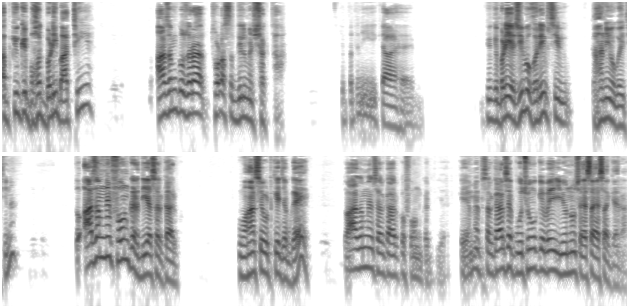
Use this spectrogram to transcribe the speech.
اب کیونکہ بہت بڑی بات تھی یہ آزم کو ذرا تھوڑا سا دل میں شک تھا کہ پتہ نہیں یہ کیا ہے۔ کیونکہ بڑی عجیب و غریب سی کہانی ہو گئی تھی نا۔ تو اعظم نے فون کر دیا سرکار کو۔ وہاں سے اٹھ کے جب گئے تو اعظم نے سرکار کو فون کر دیا کہ میں سرکار سے پوچھوں کہ بھائی یونس ایسا ایسا کہہ رہا۔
